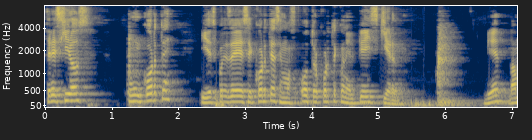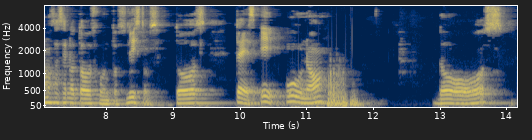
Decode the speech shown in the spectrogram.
Tres giros, un corte y después de ese corte hacemos otro corte con el pie izquierdo. Bien, vamos a hacerlo todos juntos. Listos. 2, 3 y 1, 2,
